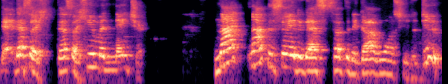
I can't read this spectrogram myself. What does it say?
that, that's a, that's a human nature. Not, not to say that that's something that God wants you to do.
